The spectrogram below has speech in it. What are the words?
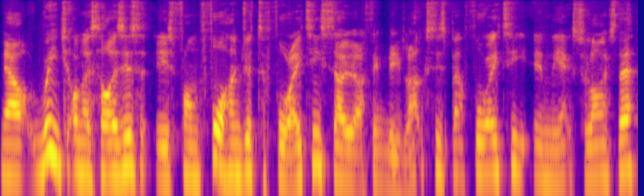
Now, reach on those sizes is from 400 to 480, so I think the Lux is about 480 in the extra large there.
